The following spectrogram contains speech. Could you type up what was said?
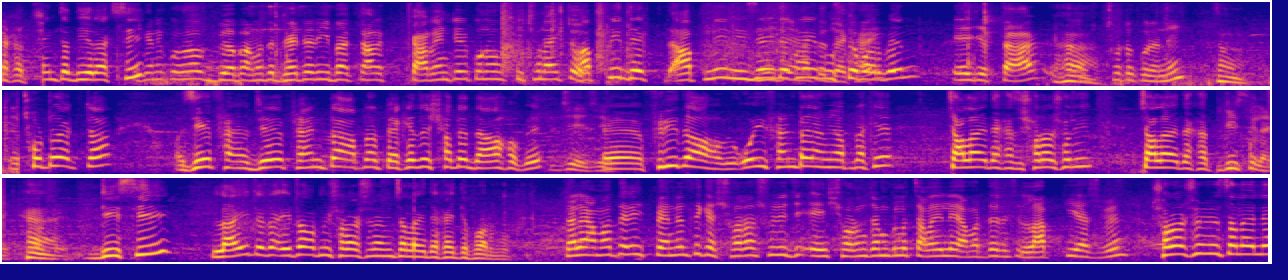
দেখাচ্ছি। এটা দিয়ে রাখছি। এখানে কোথাও আমাদের ব্যাটারি বা কারেন্টের কোনো কিছু নাই তো? আপনি দেখ আপনি নিজেই নিজে দেখলেই বুঝতে পারবেন এই যে তার হ্যাঁ। ছোট করে নেই। হ্যাঁ ছোট একটা যে যে ফ্যানটা আপনার প্যাকেজের সাথে দেওয়া হবে। ফ্রি দেওয়া হবে ওই ফ্যানটাই আমি আপনাকে চালায় দেখাচ্ছি সরাসরি চালায় দেখাচ্ছি। ডিসি লাইট হ্যাঁ ডিসি লাইট এটা এটাও আপনি সরাসরি আমি চালাই দেখাইতে পারব। তাহলে আমাদের এই প্যানেল থেকে সরাসরি যে এই সরঞ্জামগুলো চালাইলে আমাদের লাভ কি আসবে? সরাসরি চালাইলে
